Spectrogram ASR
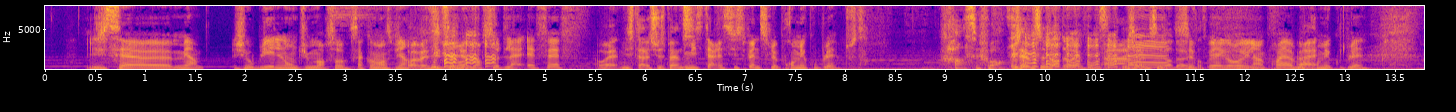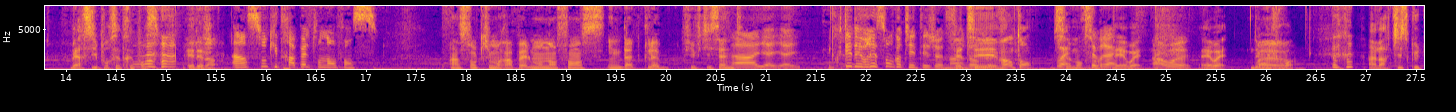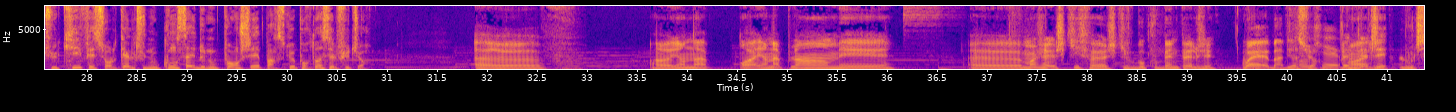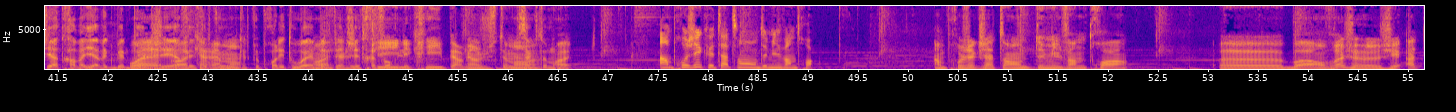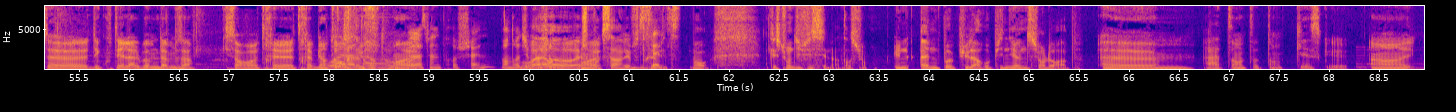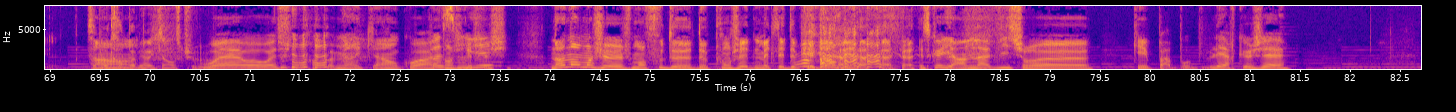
C'est euh, merde. J'ai oublié le nom du morceau. Ça commence bien. Ouais, vas-y, C'est le morceau de la FF. Ouais, Mystère et Suspense Mystère et Suspense, le premier couplet. Ah, c'est fort. J'aime ce genre de réponse. Ah, J'aime ce genre de réponse. ouais, gros, il est incroyable Ouais. le premier couplet. Merci pour cette réponse. Elena. Un son qui te rappelle ton enfance. Un son qui me rappelle mon enfance, In That Club, 50 Cent. Aïe, aïe, aïe. Écoutez des vrais sons quand tu étais jeune. hein, ses 20 ans, Ouais, ce morceau. c'est vrai. Et ouais. Ah ouais Eh ouais, 2003. Un artiste que tu kiffes et sur lequel tu nous conseilles de nous pencher parce que pour toi c'est le futur. Euh, euh, Il y en a, ouais, il y en a plein, mais euh, moi je, je kiffe, euh, je kiffe beaucoup Ben PLG. Ouais, bah bien sûr. Ok. Ben Ouais. PLG. Lucci a travaillé avec Ben Ouais, PLG, a ouais, fait carrément. quelques, quelques prods et tout. Ouais, Ouais. Ben PLG très Puis fort. il écrit hyper bien justement. Exactement. Un projet que t'attends en 2023. un projet que j'attends en 2023. Euh, bah en vrai, j'ai hâte euh, d'écouter l'album d'Amza qui sort euh, très très bientôt. Ouais, dans- bientôt. Ouais. La semaine prochaine, vendredi Ouais, ouais, prochain. ouais, je crois que ça arrive très 17. vite. Bon, question difficile, attention. Une unpopular opinion sur le rap. Euh, attends, attends, attends. Qu'est-ce que un Ça peut être un- rap américain si tu veux. Ouais, ouais, ouais, sur le rap américain ou quoi. Pas Attends, je réfléchis. Non, non, moi, je, je m'en fous de, de plonger, de mettre les deux pieds dedans, mais est-ce qu'il y a un avis sur, euh, qui est pas populaire que j'ai?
